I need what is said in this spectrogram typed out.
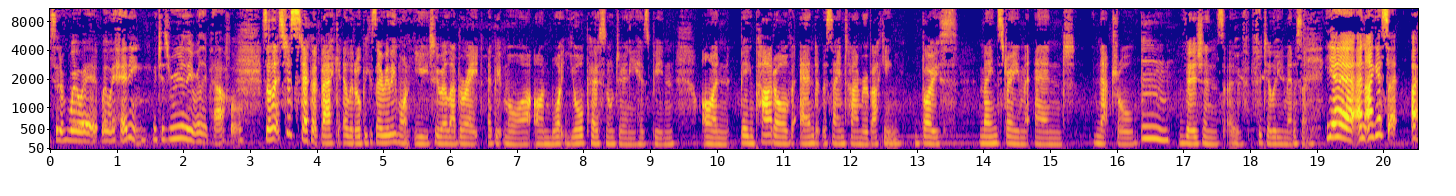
sort of where we're where we're heading, which is really really powerful. So let's just step it back a little because I really want you to elaborate a bit more on what your personal journey has been on being part of and at the same time rebucking both mainstream and natural mm. versions of fertility medicine. Yeah, and I guess I, I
